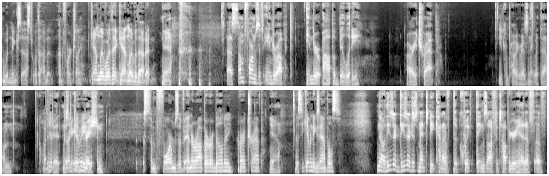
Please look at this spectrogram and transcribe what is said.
wouldn't exist without it. Unfortunately, can't live with it. Can't live without it. Yeah. uh, some forms of interop- interoperability are a trap. You can probably resonate with that one quite a bit, Mr. like, Integration. Some forms of interoperability are a trap. yeah. Does he give any examples? No, these are these are just meant to be kind of the quick things off the top of your head of, of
